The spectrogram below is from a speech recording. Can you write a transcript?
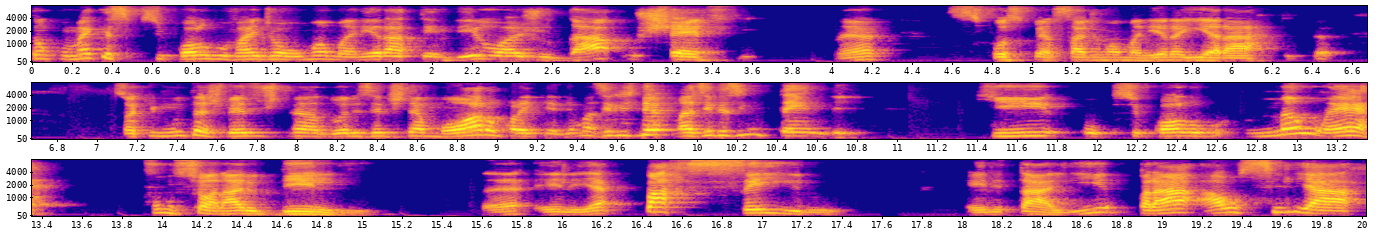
então como é que esse psicólogo vai, de alguma maneira, atender ou ajudar o chefe, né? se fosse pensar de uma maneira hierárquica? Só que muitas vezes os treinadores eles demoram para entender, mas eles, mas eles entendem que o psicólogo não é funcionário dele, né? ele é parceiro, ele está ali para auxiliar.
